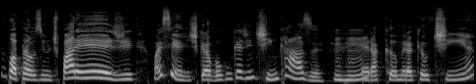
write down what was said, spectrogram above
um papelzinho de parede. Mas sim, a gente gravou com o que a gente tinha em casa. Uhum. Era a câmera que eu tinha,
